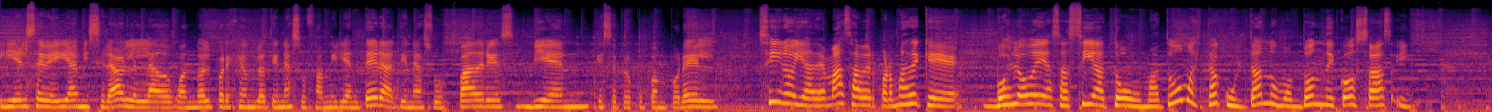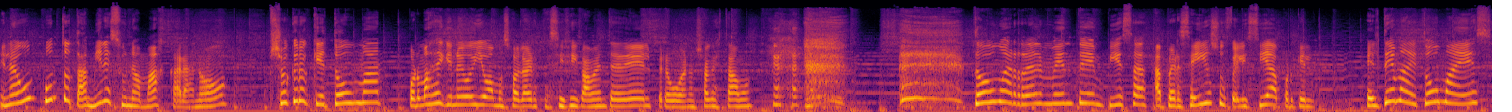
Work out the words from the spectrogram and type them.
Y él se veía miserable al lado cuando él, por ejemplo, tiene a su familia entera, tiene a sus padres bien, que se preocupan por él. Sí, no, y además, a ver, por más de que vos lo veas así a Toma, Toma está ocultando un montón de cosas y en algún punto también es una máscara, ¿no? Yo creo que Toma, por más de que no hoy vamos a hablar específicamente de él, pero bueno, ya que estamos. Toma realmente empieza a perseguir su felicidad porque el, el tema de Toma es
